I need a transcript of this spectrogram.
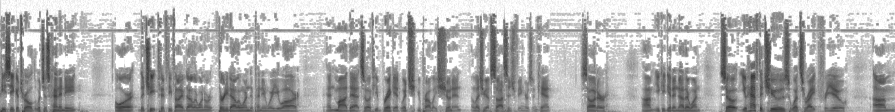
PC controlled, which is kind of neat, or the cheap $55 one or $30 one, depending where you are and mod that. So if you brick it, which you probably shouldn't, unless you have sausage fingers and can't solder, um, you could get another one. So you have to choose what's right for you. Um,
